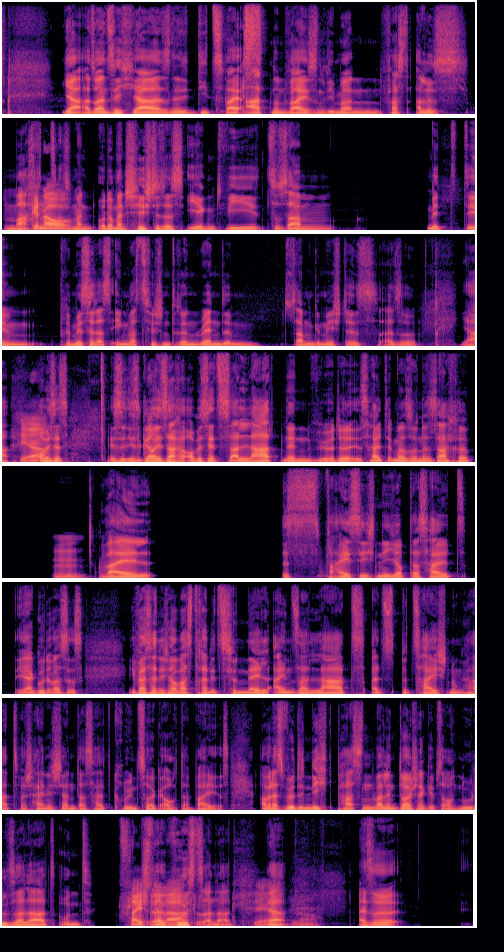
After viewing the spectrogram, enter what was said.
Ja, also an sich, ja, es sind ja die zwei Arten und Weisen, wie man fast alles macht. Genau. Also man, oder man schichtet es irgendwie zusammen mit dem Prämisse, dass irgendwas zwischendrin random zusammengemischt ist. Also, ja. ja. Ob es jetzt, es ist genau die Sache, ob es jetzt Salat nennen würde, ist halt immer so eine Sache, hm. weil das weiß ich nicht, ob das halt, ja gut, was ist, ich weiß ja nicht auch, was traditionell ein Salat als Bezeichnung hat. Wahrscheinlich dann, dass halt Grünzeug auch dabei ist. Aber das würde nicht passen, weil in Deutschland gibt es auch Nudelsalat und Fleischsalat. Äh, Wurstsalat. Und, ja, Ja. genau. also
